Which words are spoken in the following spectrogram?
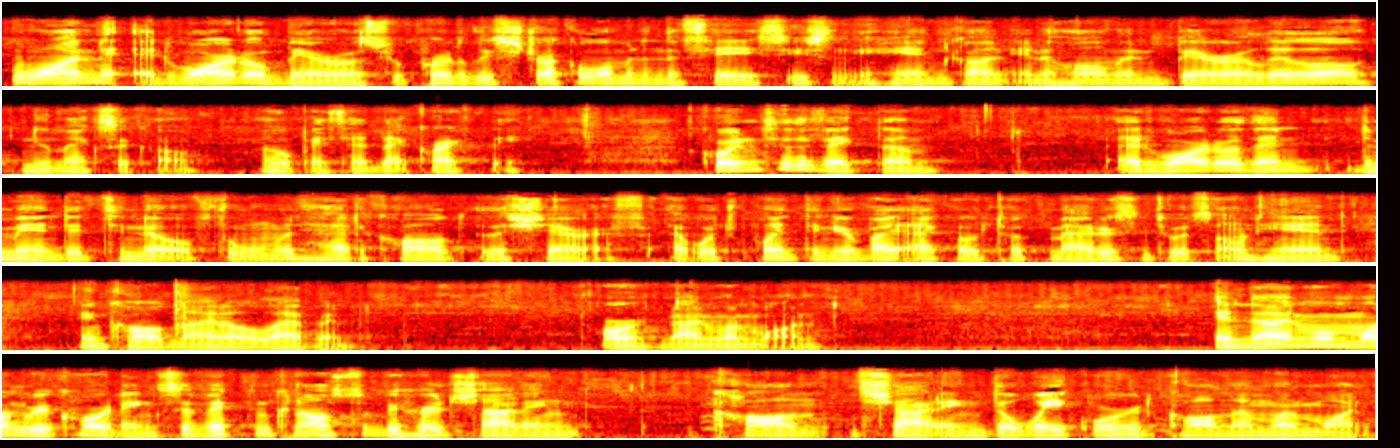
One, Eduardo Barros reportedly struck a woman in the face using a handgun in a home in Bararillo, New Mexico. I hope I said that correctly. According to the victim, Eduardo then demanded to know if the woman had called the sheriff, at which point the nearby Echo took matters into its own hand and called 911 or 911. In 911 recordings, the victim can also be heard shouting, call, shouting the wake word call 911.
